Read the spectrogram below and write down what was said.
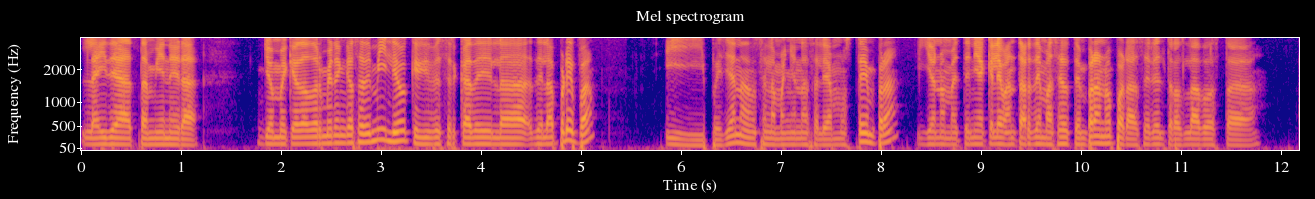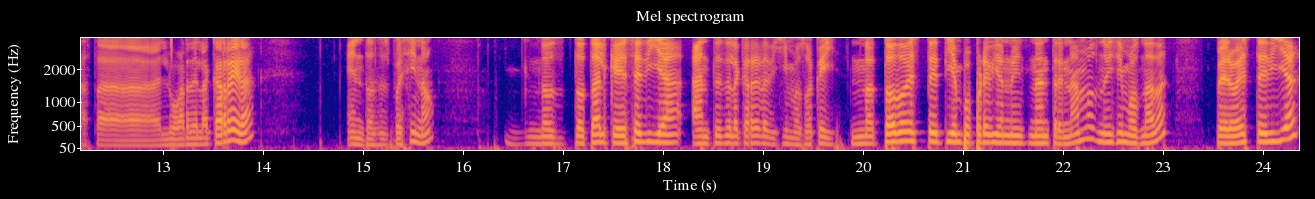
la idea también era, yo me quedo a dormir en casa de Emilio, que vive cerca de la, de la prepa, y pues ya nada más en la mañana salíamos temprano, y yo no me tenía que levantar demasiado temprano para hacer el traslado hasta, hasta el lugar de la carrera. Entonces, pues sí, ¿no? Total que ese día antes de la carrera dijimos, ok, no, todo este tiempo previo no, no entrenamos, no hicimos nada, pero este día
